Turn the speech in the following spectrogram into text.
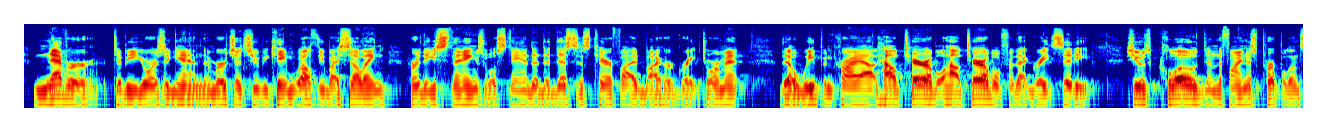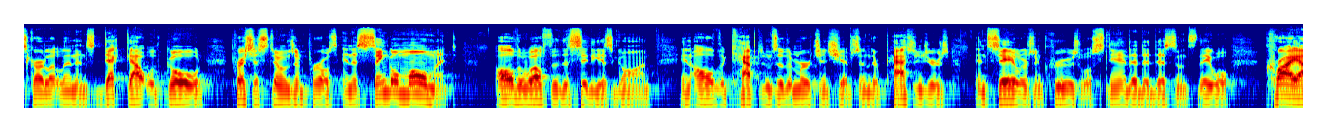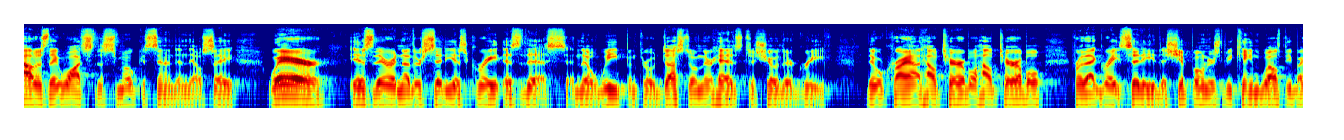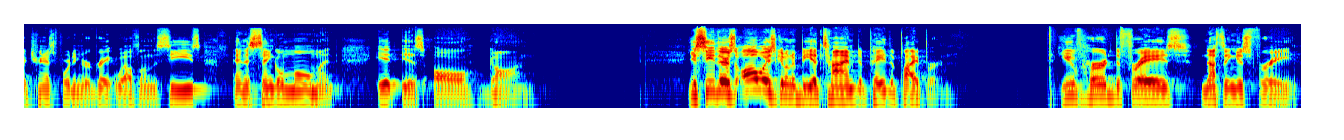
never to be yours again. The merchants who became wealthy by selling her these things will stand at a distance, terrified by her great torment. They'll weep and cry out, How terrible, how terrible for that great city! She was clothed in the finest purple and scarlet linens, decked out with gold, precious stones, and pearls. In a single moment, all the wealth of the city is gone, and all the captains of the merchant ships and their passengers and sailors and crews will stand at a distance. They will cry out as they watch the smoke ascend, and they'll say, Where is there another city as great as this? And they'll weep and throw dust on their heads to show their grief. They will cry out, How terrible, how terrible for that great city. The ship owners became wealthy by transporting her great wealth on the seas. In a single moment, it is all gone. You see, there's always going to be a time to pay the piper. You've heard the phrase, nothing is free.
